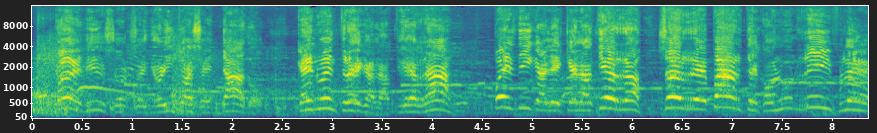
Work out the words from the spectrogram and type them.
¿Qué dice el señorito hacendado? ¿Que no entrega la tierra? Pues dígale que la tierra se reparte con un rifle.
